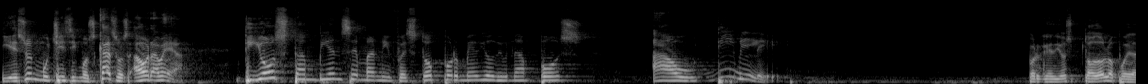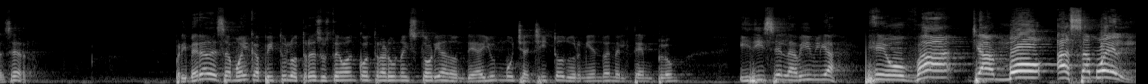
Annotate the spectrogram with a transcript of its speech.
Y eso en muchísimos casos. Ahora vea, Dios también se manifestó por medio de una voz audible. Porque Dios todo lo puede hacer. Primera de Samuel capítulo 3, usted va a encontrar una historia donde hay un muchachito durmiendo en el templo y dice la Biblia, Jehová llamó a Samuel.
